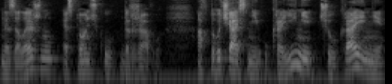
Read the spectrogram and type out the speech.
незалежну естонську державу. А в тогочасній Україні чи Україні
